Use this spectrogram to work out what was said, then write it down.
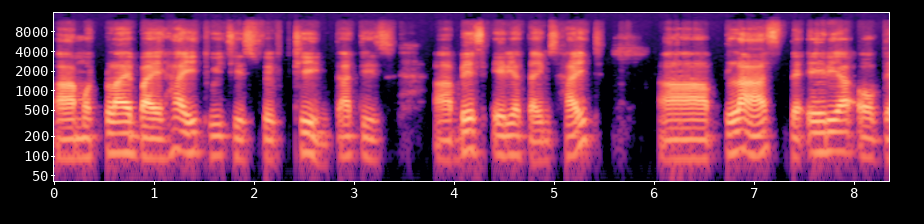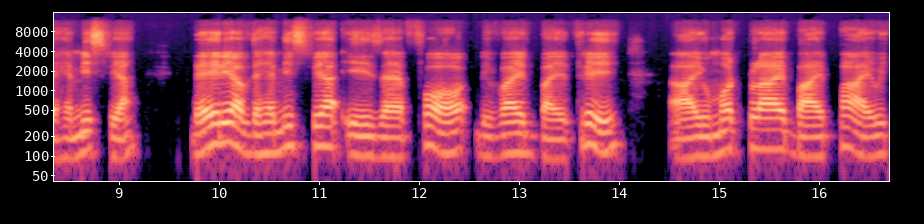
uh, multiply by height, which is 15. That is uh, base area times height, uh, plus the area of the hemisphere, the area of the hemisphere is uh, 4 divided by 3. Uh, you multiply by pi, which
